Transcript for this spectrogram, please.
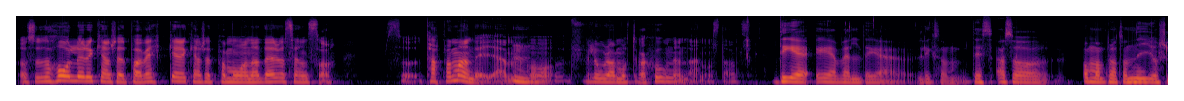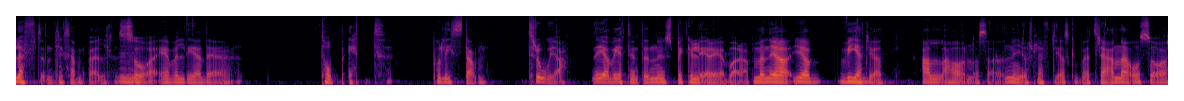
och så håller det kanske ett par veckor, kanske ett par månader och sen så, så tappar man det igen mm. och förlorar motivationen där någonstans. Det är väl det, liksom, det, alltså, om man pratar nyårslöften till exempel, mm. så är väl det, det topp ett på listan, tror jag. Jag vet inte, nu spekulerar jag bara. Men jag, jag vet ju att alla har något nyårslöfte, jag ska börja träna och så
